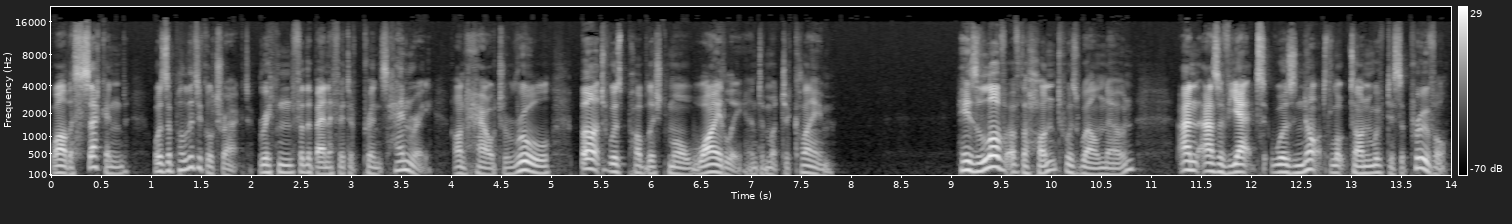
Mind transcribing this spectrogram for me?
while the second was a political tract written for the benefit of Prince Henry on how to rule, but was published more widely and to much acclaim. His love of the hunt was well known, and as of yet was not looked on with disapproval.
